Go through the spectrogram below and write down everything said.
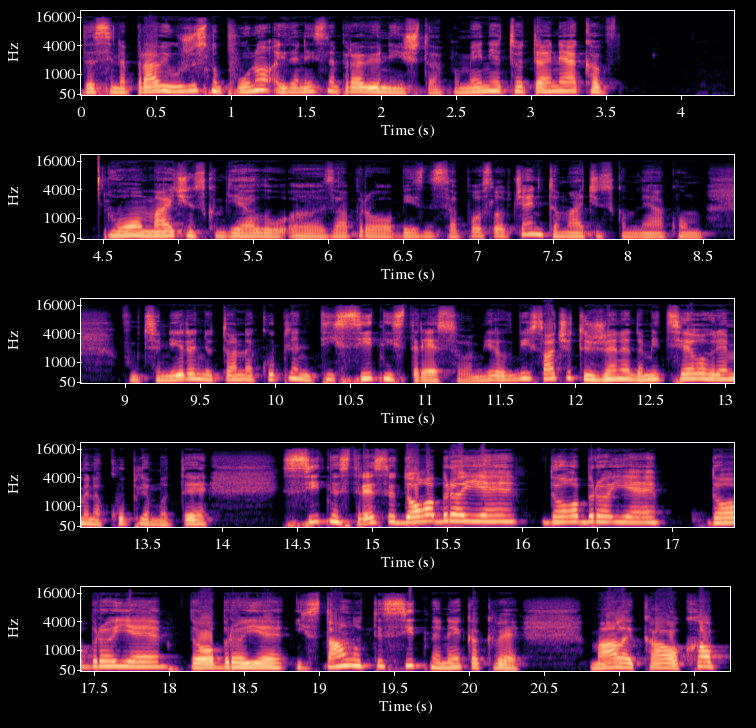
da se napravi užasno puno i da nisi napravio ništa. Po meni je to taj nekakav u ovom majčinskom dijelu uh, zapravo biznisa posla, općenito majčinskom nekakvom funkcioniranju, ta nakupljanje tih sitnih stresova. Vi svačate žene da mi cijelo vrijeme nakupljamo te sitne strese, dobro je, dobro je, dobro je, dobro je i stalno te sitne nekakve male kao, kao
